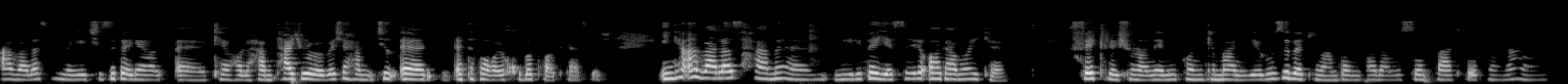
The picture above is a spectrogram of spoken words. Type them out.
اول از همه یه چیزی بگم که حالا هم تجربه بشه هم چیز اتفاقای خوب پادکست بشه. اینکه اول از همه میری به یه سری آدمایی که فکرشون رو نمی کنی که من یه روز بتونم با این آدم صحبت بکنم؟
